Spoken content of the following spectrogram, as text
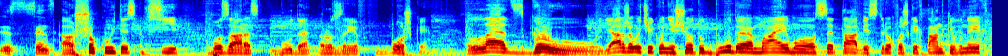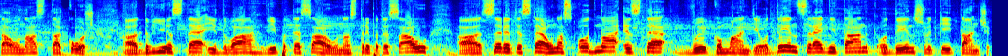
е, сенс, Шокуйтесь всі, бо зараз буде розрив бошки. Let's go! Я вже в очікуванні, що тут буде. Маємо сетап із трьох важких танків в них, та у нас також дві СТ і два дві ПТСАУ. У нас три ПТСАУ. Серед СТ у нас одна СТ в команді. Один середній танк, один швидкий танчик.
